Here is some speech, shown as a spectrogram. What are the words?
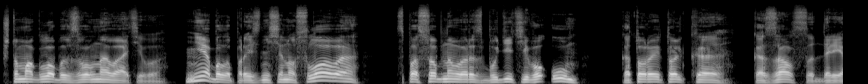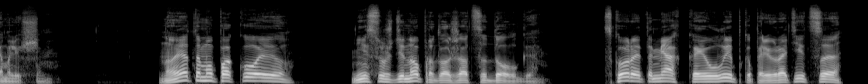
что могло бы взволновать его. Не было произнесено слова, способного разбудить его ум, который только казался дремлющим. Но этому покою не суждено продолжаться долго. Скоро эта мягкая улыбка превратится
